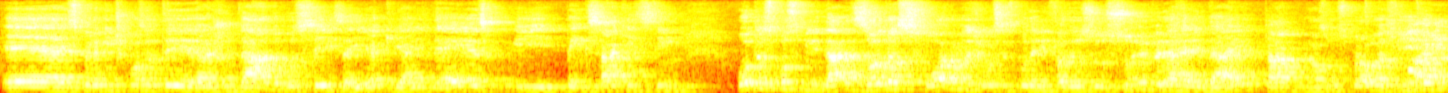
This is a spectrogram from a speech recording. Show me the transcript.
É, espero que a gente possa ter ajudado vocês aí a criar ideias e pensar que existem outras possibilidades, outras formas de vocês poderem fazer o seu sonho virar realidade, tá? Nós somos prova viva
